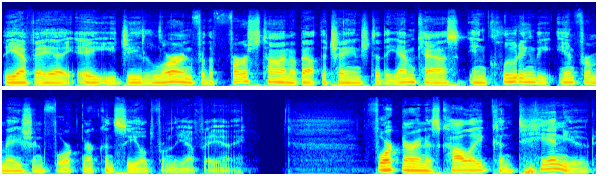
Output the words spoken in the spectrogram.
The FAA AEG learned for the first time about the change to the MCAS, including the information Forkner concealed from the FAA. Forkner and his colleague continued,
